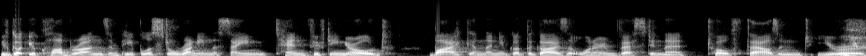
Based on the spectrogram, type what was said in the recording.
you've got your club runs, and people are still running the same 10, 15 year old bike, and then you've got the guys that want to invest in their twelve thousand euro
